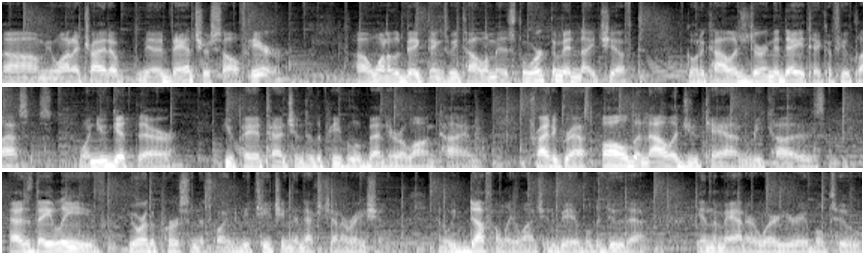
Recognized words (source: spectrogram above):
um, you want to try to advance yourself here. Uh, one of the big things we tell them is to work the midnight shift Go to college during the day, take a few classes. When you get there, you pay attention to the people who've been here a long time. Try to grasp all the knowledge you can because as they leave, you're the person that's going to be teaching the next generation. And we definitely want you to be able to do that in the manner where you're able to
